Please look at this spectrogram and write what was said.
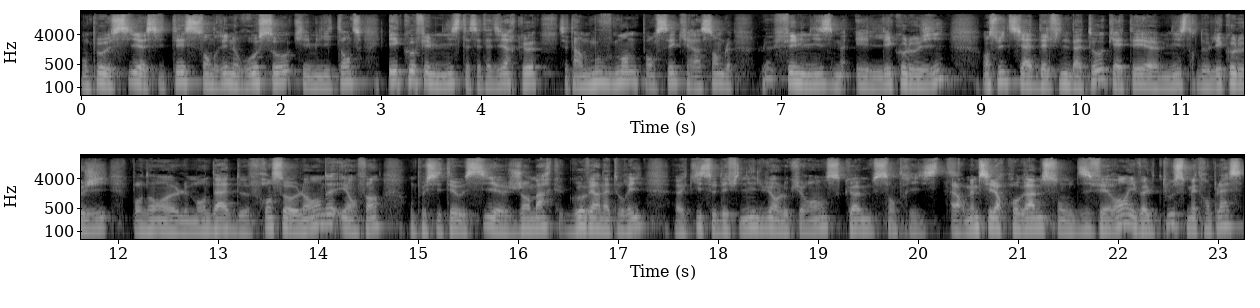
On peut aussi euh, citer Sandrine Rousseau qui est militante écoféministe, c'est-à-dire que c'est un mouvement de pensée qui rassemble le féminisme et l'écologie. Ensuite, il y a Delphine Bateau qui a été ministre de l'écologie pendant le mandat de François Hollande. Et enfin, on peut citer aussi Jean-Marc Governatori qui se définit lui en l'occurrence comme centriste. Alors même si leurs programmes sont différents, ils veulent tous mettre en place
